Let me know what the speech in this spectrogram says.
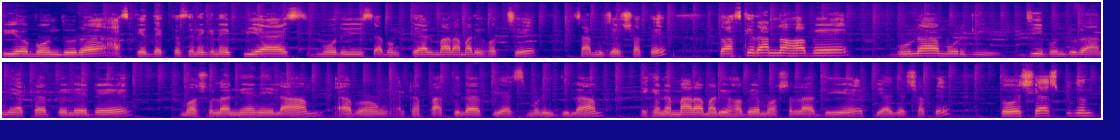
প্রিয় বন্ধুরা, আজকে দেখতেছেন এখানে পেঁয়াজ, মরিচ এবং তেল মারামারি হচ্ছে চামিচের সাথে। তো আজকে রান্না হবে বুনা মুরগি। জি বন্ধুরা, আমি একটা প্লেটে মশলা নিয়ে নিলাম এবং একটা পাতিলা পেঁয়াজ মরিচ দিলাম। এখানে মারামারি হবে মশলা দিয়ে পেঁয়াজের সাথে। তো শেষ পর্যন্ত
